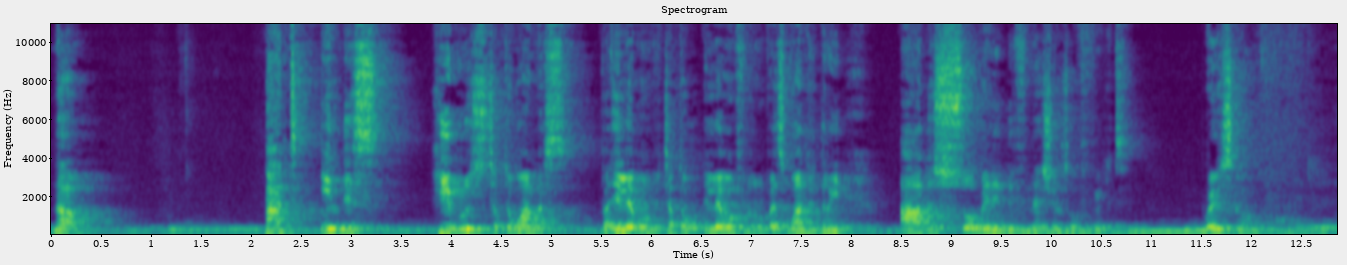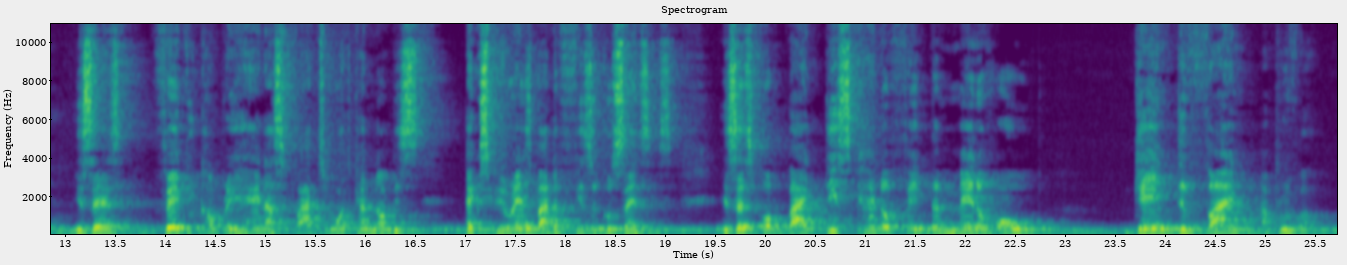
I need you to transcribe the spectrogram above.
now, but in this Hebrews chapter 1 verse 11, chapter 11 from verse 1 to 3 are the so many definitions of faith. Praise God. It says, faith to comprehend as facts what cannot be experienced by the physical senses. It says, for by this kind of faith the men of old gained divine approval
